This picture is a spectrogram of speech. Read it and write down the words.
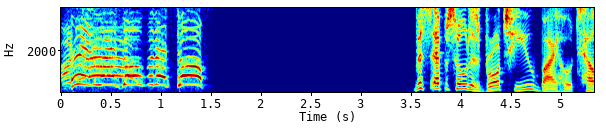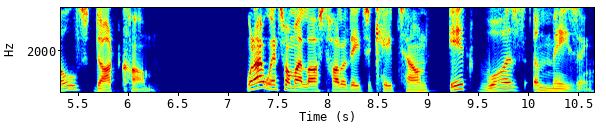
Hit, lads, over the top! This episode is brought to you by Hotels.com. When I went on my last holiday to Cape Town, it was amazing.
